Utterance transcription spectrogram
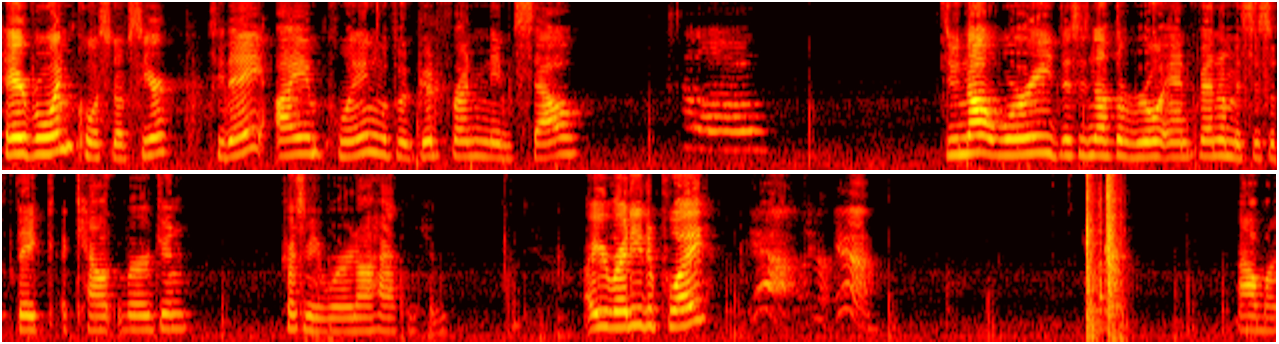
Hey everyone, Cool Stuffs here. Today I am playing with a good friend named Sal. Hello. Do not worry, this is not the real Ant Venom, it's just a fake account version. Trust me, we're not hacking him. Are you ready to play? Yeah. Yeah. Ow, my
